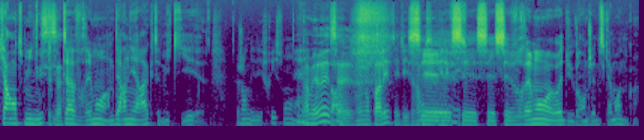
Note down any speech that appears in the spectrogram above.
40 minutes C'est où ça. tu as vraiment un dernier acte, mais qui est. euh, J'en ai des frissons. Ah mais ouais, ça a vraiment parlé. c'est- vraiment, euh, ouais, du grand James Cameron. Quoi.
